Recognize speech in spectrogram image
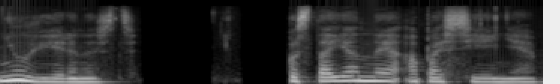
неуверенность, постоянные опасения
